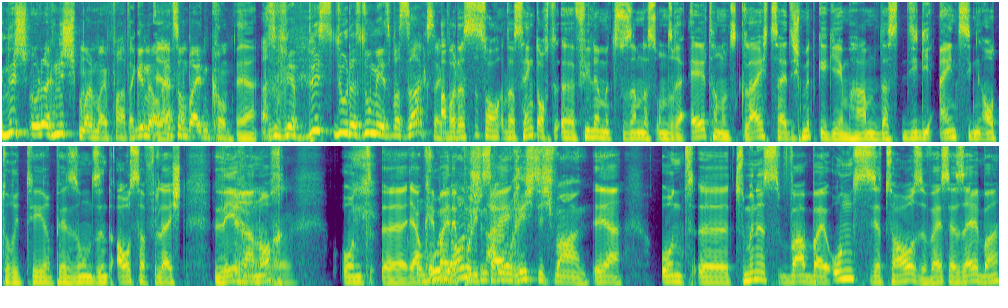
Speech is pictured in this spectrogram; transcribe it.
Nicht, oder nicht mal mein Vater, genau. Ja. Eins von beiden kommt. Ja. Also wer bist du, dass du mir jetzt was sagst? Alter? Aber das ist auch, das hängt auch äh, viel damit zusammen, dass unsere Eltern uns gleichzeitig mitgegeben haben, dass die die einzigen autoritäre Personen sind, außer vielleicht Lehrer Ja. noch. Und äh, ja, okay, obwohl bei die der auch nicht in Polizei. allem richtig waren. Ja. Und äh, zumindest war bei uns ja zu Hause, weiß er selber,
